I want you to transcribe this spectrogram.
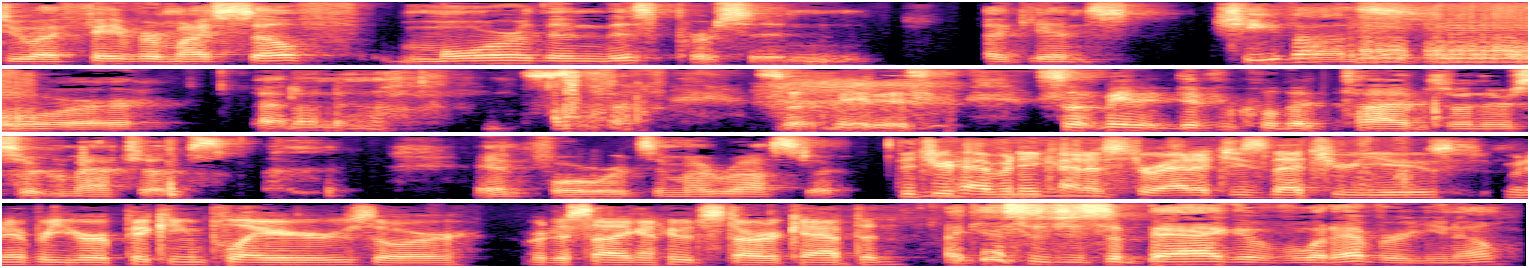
do I favor myself more than this person against Chivas, or I don't know. So, so it made it so it made it difficult at times when there were certain matchups and forwards in my roster. Did you have any kind of strategies that you used whenever you were picking players or, or deciding on who to start a captain? I guess it's just a bag of whatever, you know.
